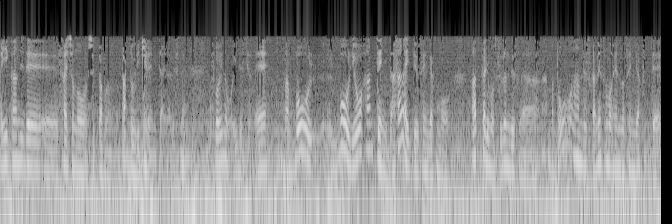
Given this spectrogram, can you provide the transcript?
あ、いい感じで、え、最初の出荷分パッと売り切れみたいなですねそういうのもいいですよね、まあ、某某量販店に出さないっていう戦略もあったりもするんですが、まあ、どうなんですかねその辺の戦略って。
